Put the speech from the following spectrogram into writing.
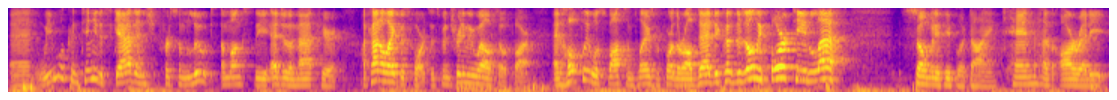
And we will continue to scavenge for some loot amongst the edge of the map here. I kind of like this fort. It's been treating me well so far. And hopefully we'll spot some players before they're all dead because there's only 14 left. So many people are dying. 10 have already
